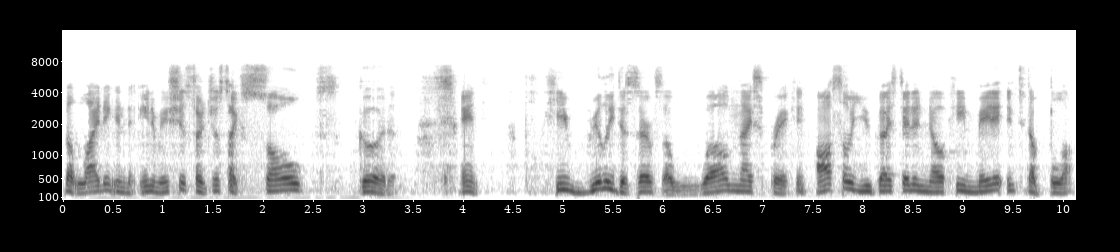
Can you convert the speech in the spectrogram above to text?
the lighting and the animations are just like so good. And he really deserves a well nice break. And also, you guys didn't know he made it into the blo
